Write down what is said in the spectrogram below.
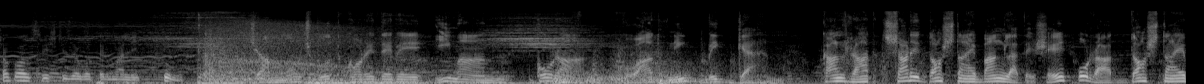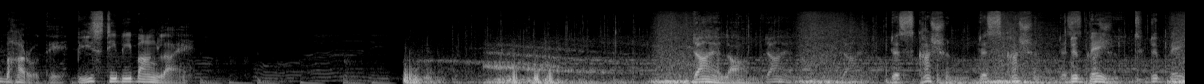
সকল সৃষ্টি জগতের মালিক তুমি যা মজবুত করে দেবে ইমান, কোরআন ও আধুনিক বিজ্ঞান কাল রাত সাড়ে দশটায় বাংলাদেশে ও রাত দশটায় ভারতে পিস টিভি বাংলায় Dialogue. Dialogue. Dialogue. Discussion. Discussion. Debate. Debate.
